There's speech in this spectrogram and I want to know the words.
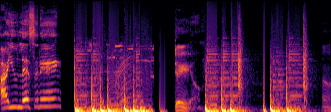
Are you listening? Damn. Uh.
